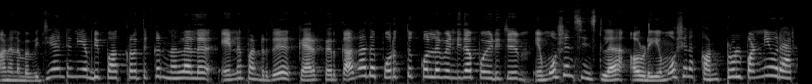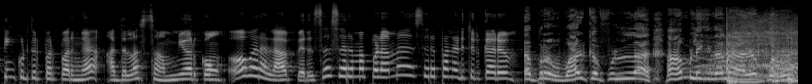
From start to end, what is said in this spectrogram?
ஆனா நம்ம விஜய் ஆண்டனி அப்படி பாக்குறதுக்கு நல்லா இல்ல. என்ன பண்றது? கேரக்டருக்காக அதை பொறுத்து கொள்ள வேண்டியதா போயிடுச்சு. எமோஷன் சீன்ஸ்ல அவரோட எமோஷனை கண்ட்ரோல் பண்ணி ஒரு ஆக்டிங் கொடுத்துருப்பாரு பாருங்க. அதெல்லாம் செம்மையா இருக்கும். ஓவராலா பெருசா சிரமப்படாம சிறப்பா நடிச்சிருக்காரு. அப்புறம் வாழ்க்கை ஃபுல்லா ஆம்பளைங்க தானே அழப்போறோம்.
